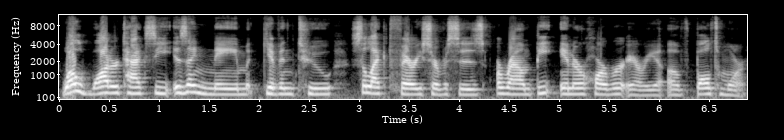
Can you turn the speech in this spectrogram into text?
Well, water taxi is a name given to select ferry services around the inner harbor area of Baltimore.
